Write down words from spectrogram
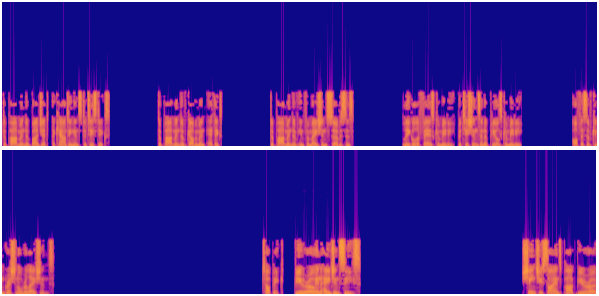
Department of Budget, Accounting and Statistics. Department of Government Ethics Department of Information Services Legal Affairs Committee Petitions and Appeals Committee Office of Congressional Relations. Bureau and agencies. Hsinchu Science Park Bureau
